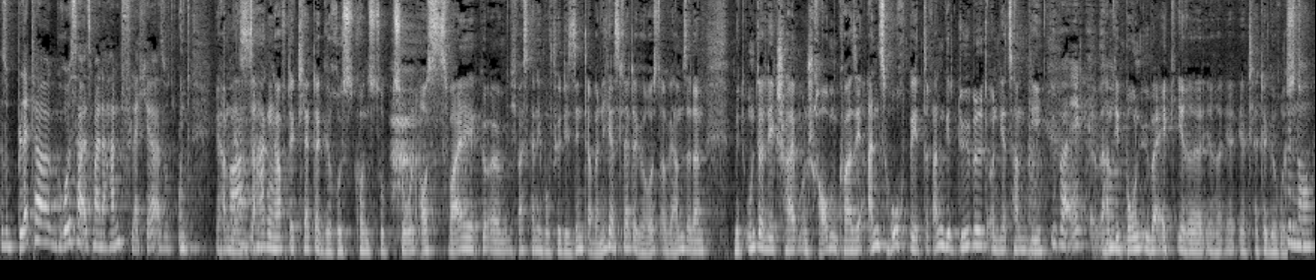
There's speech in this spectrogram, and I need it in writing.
also Blätter größer als meine Handfläche. Also und wir haben eine sagenhafte Klettergerüstkonstruktion aus zwei, äh, ich weiß gar nicht, wofür die sind, aber nicht als Klettergerüst, aber wir haben sie dann mit Unterlegscheiben und Schrauben quasi ans Hochbeet dran gedübelt und jetzt haben die über Eck, äh, haben so. die Bohnen über Eck ihre, ihre, ihr Klettergerüst. Genau.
